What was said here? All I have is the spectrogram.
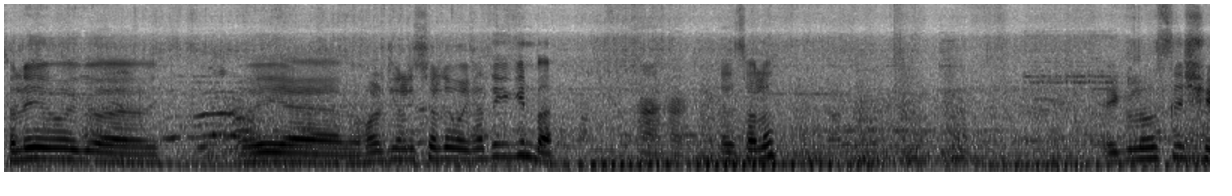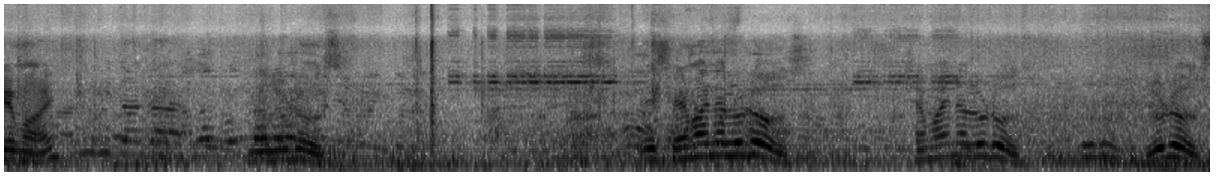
তাহলে ওই। আহ, ওই ওই হলটিয়ালি চলে ওইখান থেকে কিনবা? হ্যাঁ হ্যাঁ। চলো। এগুলো হচ্ছে সেমাই না লুডলস এই সেমাই না লুডলস সেমাই না লুডলস লুডলস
